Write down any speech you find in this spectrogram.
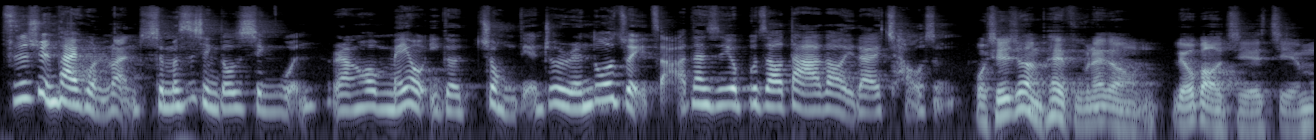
资讯太混乱，什么事情都是新闻，然后没有一个重点，就是人多嘴杂，但是又不知道大家到底在吵什么。我其实就很佩服那种刘宝杰节目，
